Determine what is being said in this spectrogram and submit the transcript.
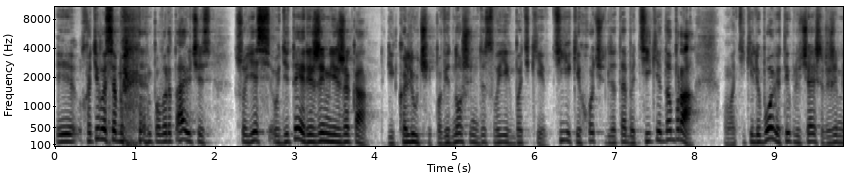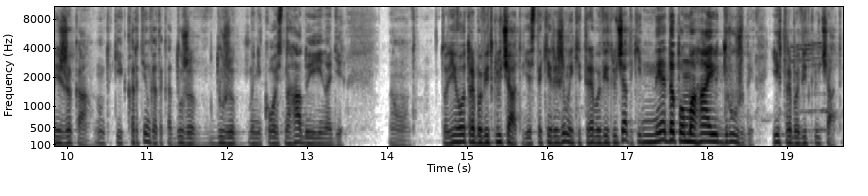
І хотілося б, повертаючись, що є у дітей режим їжака, такий колючий, по відношенню до своїх батьків. Ті, які хочуть для тебе тільки добра, тільки любові, ти включаєш режим їжака. Ну, така картинка така дуже, дуже мені когось нагадує іноді. От. То його треба відключати. Є такі режими, які треба відключати, які не допомагають дружбі. Їх треба відключати.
